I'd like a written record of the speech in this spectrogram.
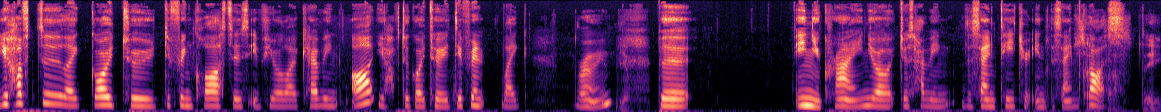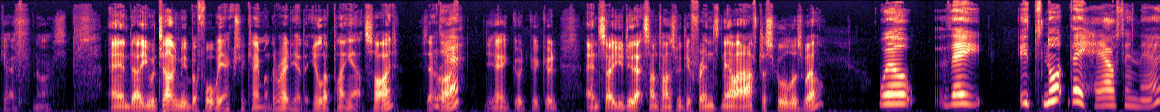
You have to like go to different classes. If you're like having art, you have to go to a different like room. Yep. But in Ukraine, you're just having the same teacher in the same, class. There you go. Nice. And uh, you were telling me before we actually came on the radio that you love playing outside. Is that right? Yeah, good, good, good. And so you do that sometimes with your friends now after school as well? Well, they. It's not their house in there.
